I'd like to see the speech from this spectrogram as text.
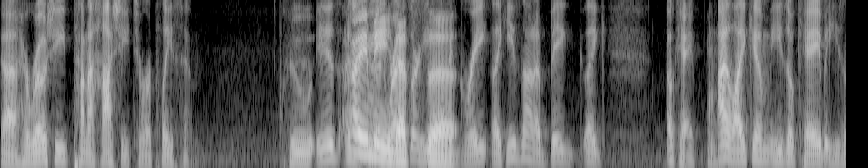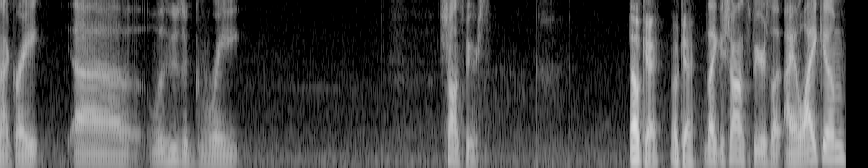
uh, Hiroshi Tanahashi to replace him, who is a I good mean, wrestler. that's, he's not uh, a great like he's not a big like. Okay, I like him. He's okay, but he's not great. Uh, who's a great? Shawn Spears. Okay, okay. like Shawn Spears. I like him.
